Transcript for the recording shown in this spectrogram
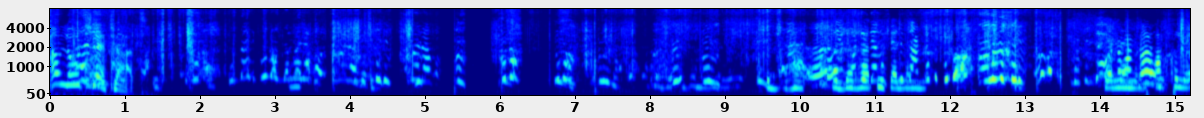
Download ShareChat. આખો લે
